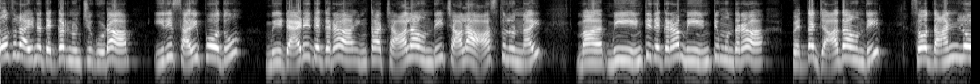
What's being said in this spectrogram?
రోజులు అయిన దగ్గర నుంచి కూడా ఇది సరిపోదు. మీ డాడీ దగ్గర ఇంకా చాలా ఉంది చాలా ఆస్తులు ఉన్నాయి మా మీ ఇంటి దగ్గర మీ ఇంటి ముందర పెద్ద జాగా ఉంది. సో దానిలో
